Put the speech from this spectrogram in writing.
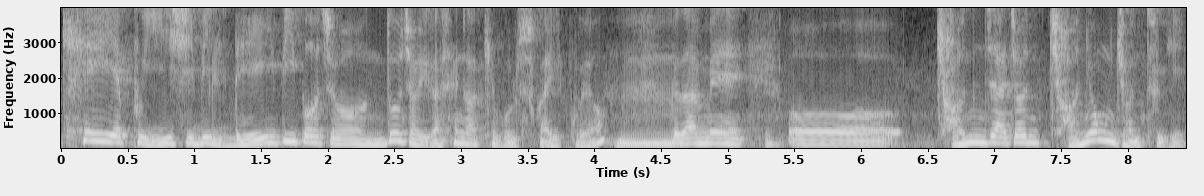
KF-21 네이비 버전도 저희가 생각해 볼 수가 있고요. 음. 그다음에 어 전자전 전용 전투기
